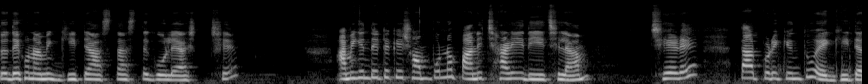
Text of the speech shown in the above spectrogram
তো দেখুন, আমি ঘিটা আস্তে আস্তে গলে আসছে। আমি কিন্তু এটাকে সম্পূর্ণ পানি ছাড়িয়ে দিয়েছিলাম। ছেড়ে তারপরে কিন্তু এই ঘিটা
